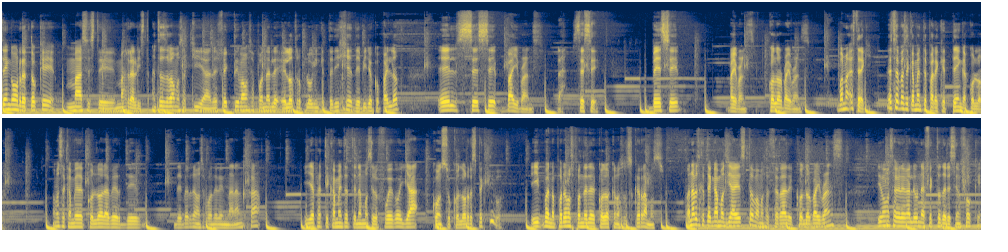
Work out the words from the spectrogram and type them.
tenga un retoque más, este, más realista. Entonces vamos aquí al efecto y vamos a ponerle el otro plugin que te dije de Video Copilot, el CC Vibrance. Ah, CC. BC Vibrance. Color Vibrance. Bueno, este de aquí. Este es básicamente para que tenga color. Vamos a cambiar el color a ver de, de verde, vamos a poner en naranja. Y ya prácticamente tenemos el fuego ya con su color respectivo. Y bueno, podemos ponerle el color que nosotros querramos. Una vez que tengamos ya esto, vamos a cerrar el Color Vibrance. Y vamos a agregarle un efecto de desenfoque.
